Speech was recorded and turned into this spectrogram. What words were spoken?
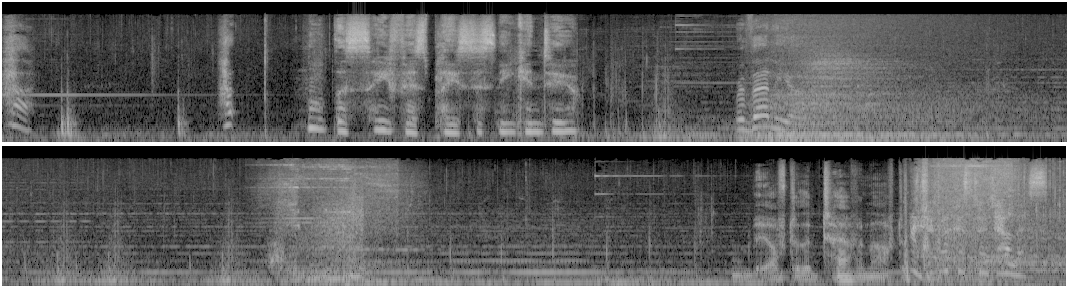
Ha. Ha. Not the safest place to sneak into. Revelio. Be off to the tavern after. Retriplicus Totalis.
